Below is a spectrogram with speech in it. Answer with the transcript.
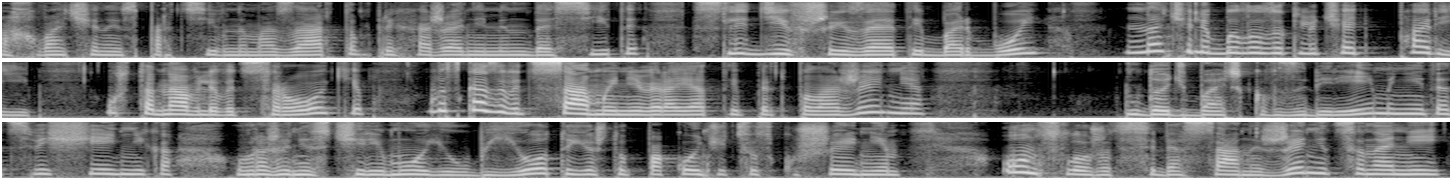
Охваченные спортивным азартом прихожане Мендоситы, следившие за этой борьбой, начали было заключать пари, устанавливать сроки, высказывать самые невероятные предположения – Дочь Бачков забеременеет от священника, уроженец Черемои убьет ее, чтобы покончить с искушением. Он сложит с себя сан и женится на ней.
